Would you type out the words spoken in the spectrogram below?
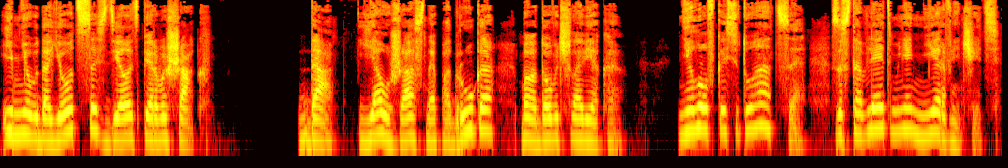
и мне удается сделать первый шаг. Да, я ужасная подруга молодого человека. Неловкая ситуация заставляет меня нервничать.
